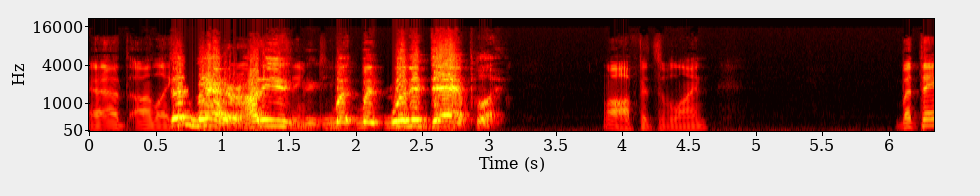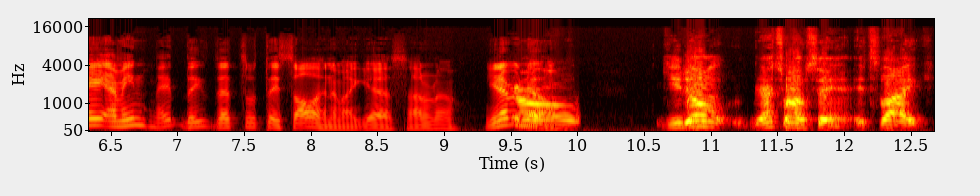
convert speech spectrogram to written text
Uh, on like Doesn't matter. How do you? But but what did Dad play? Well, offensive line. But they, I mean, they, they, that's what they saw in him, I guess. I don't know. You never know. No, you don't. That's what I'm saying. It's like,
